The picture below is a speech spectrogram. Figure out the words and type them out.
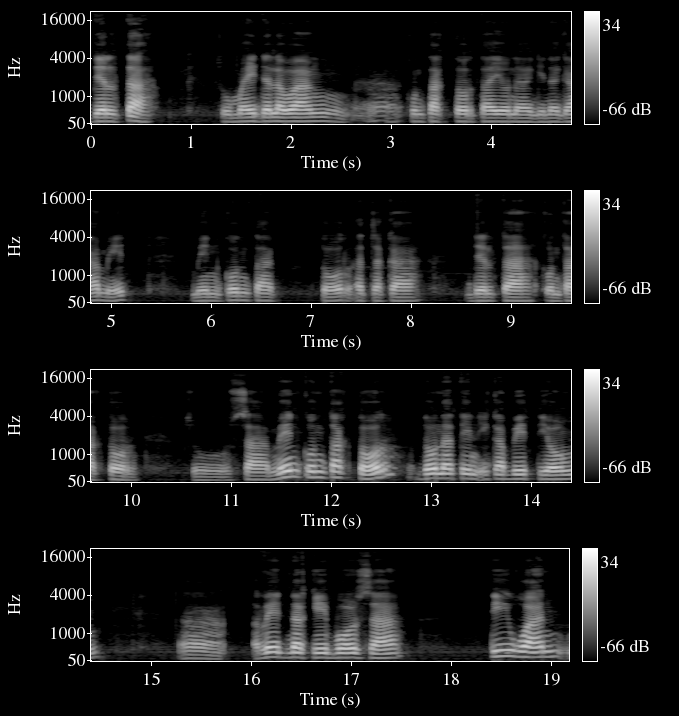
delta. So may dalawang contactor tayo na ginagamit, main contactor at saka delta contactor. So sa main contactor, doon natin ikabit yung uh, red na cable sa T1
